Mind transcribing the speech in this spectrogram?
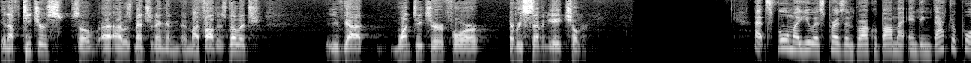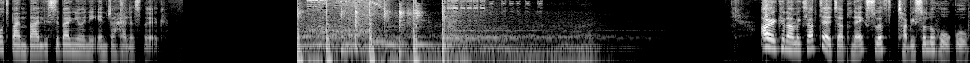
enough teachers. So uh, I was mentioning in, in my father's village, you've got one teacher for every 78 children. That's former U.S. President Barack Obama ending that report by Mbali Sibanyoni in Johannesburg. Our economics update up next with Tabiso Luhoku.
